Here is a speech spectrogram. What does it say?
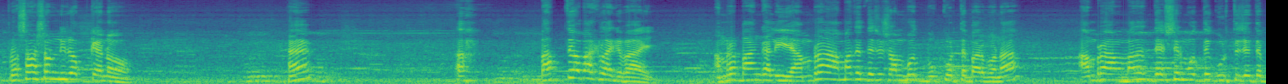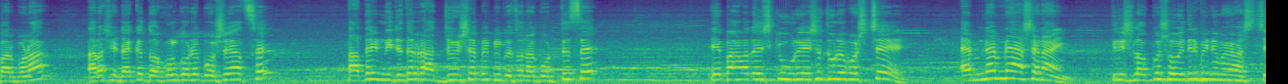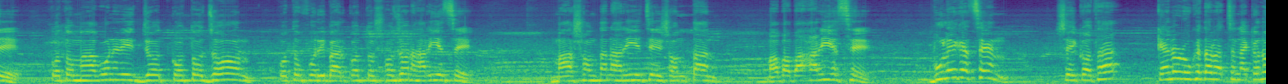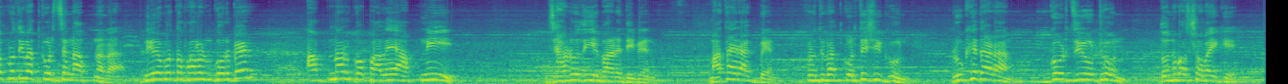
প্রশাসন নীরব কেন? হ্যাঁ? আহ, ভাবতে অবাক লাগে ভাই। আমরা বাঙালি, আমরা আমাদের দেশের সম্পদ ভোগ করতে পারব না। আমরা আমাদের দেশের মধ্যে ঘুরতে যেতে পারব না। তারা সেটাকে দখল করে বসে আছে। তাদের নিজেদের রাজ্য হিসাবে বিবেচনা করতেছে। এ বাংলাদেশ কি উড়ে এসে দূরে বসছে? এমনি এমনি আসে নাই। তিরিশ লক্ষ শহীদের বিনিময়ে আসছে। কত মা বোনের ইজ্জত, কত জন, কত পরিবার, কত স্বজন হারিয়েছে। মা সন্তান হারিয়েছে, সন্তান মা বাবা হারিয়েছে। ভুলে গেছেন সেই কথা? কেন রুখে দাঁড়াচ্ছেন না? কেন প্রতিবাদ করছেন না আপনারা? নিরাপত্তা পালন করবেন? আপনার কপালে আপনি ঝাড়ু দিয়ে বাড়ে দিবেন, মাথায় রাখবেন, প্রতিবাদ করতে শিখুন, রুখে দাঁড়ান, গর্জে উঠুন। ধন্যবাদ সবাইকে।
